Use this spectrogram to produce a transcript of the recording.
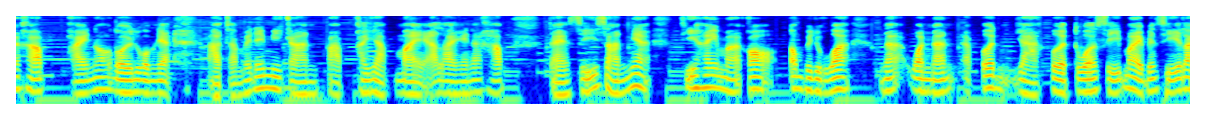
นะครับ ภายนอกโดยรวมเนี่ยอาจจะไม่ได้มีการปรับขยับใหม่อะไรนะครับ แต่สีสันเนี่ยที่ให้มาก็ต้องไปดูว่าณนะวันนั้น Apple อยากเปิดตัวสีใหม่เป็นสีอะไร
